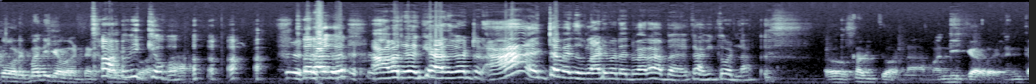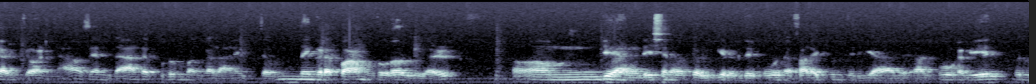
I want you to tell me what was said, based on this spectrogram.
sorry மன்னிக்க வேண்டாம். கவிக்கோ பிறகு அவருக்கு அது கேட்டு ஆ எட்ட வயது விளையாடி வர கவிக்கோண்ணா ஓ, கவிக்கோ அண்ணா மன்னிக்க வேணும் கவிக்கோ அண்ணா சேர்ந்த அந்த குடும்பங்கள் அனைத்தும் எங்களோட பாம்பு உறவுகள். அவர்கள் இங்கிருந்து போன கலைப்பும் தெரியாது. அது போகவே ஒரு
